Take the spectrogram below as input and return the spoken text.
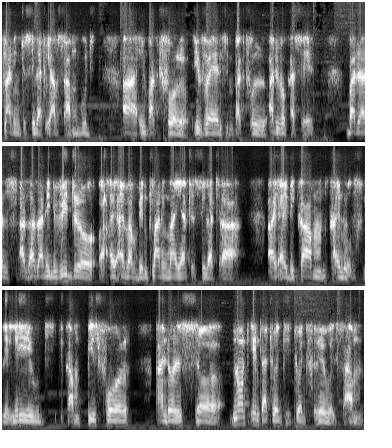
planning to see that we have some good uh, impactful events, impactful advocacy. But as as, as an individual, I, have been planning my year to see that uh, I, I become kind of relieved, become peaceful, and also not enter 2023 with some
